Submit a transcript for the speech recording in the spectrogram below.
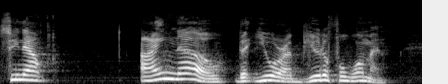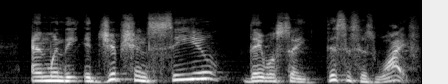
See now, I know that you are a beautiful woman, and when the Egyptians see you, they will say, This is his wife,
